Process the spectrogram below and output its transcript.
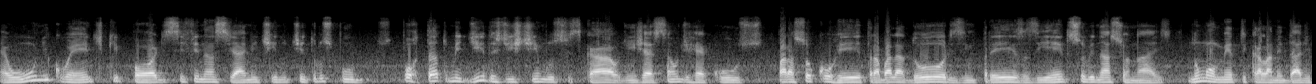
é o único ente que pode se financiar emitindo títulos públicos. Portanto, medidas de estímulo fiscal, de injeção de recursos para socorrer trabalhadores, empresas e entes subnacionais no momento de calamidade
